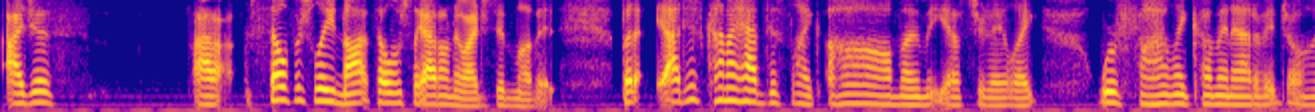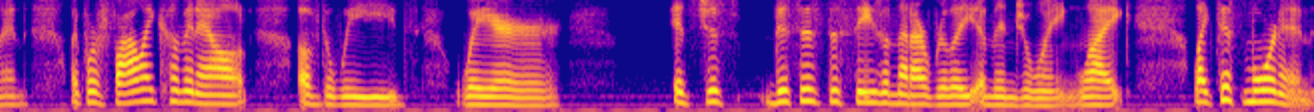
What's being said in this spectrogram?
I just I, selfishly, not selfishly, I don't know. I just didn't love it. But I just kind of had this like, ah moment yesterday. Like, we're finally coming out of it, John. Like, we're finally coming out of the weeds where it's just, this is the season that I really am enjoying. Like, like this morning,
